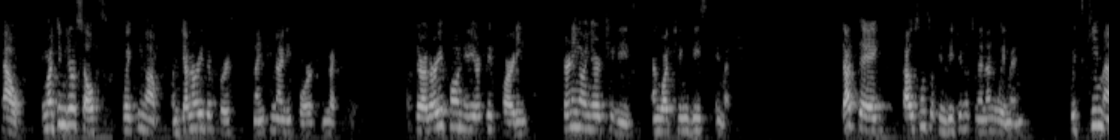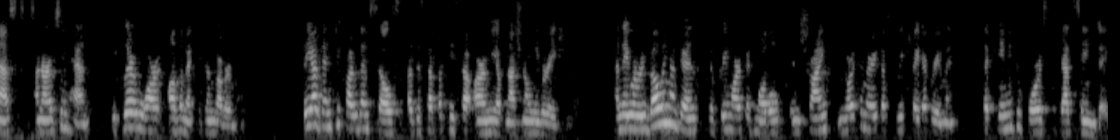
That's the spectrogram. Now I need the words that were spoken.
Now, imagine yourselves waking up on January the 1st, 1994 in Mexico. After a very fun New Year's Eve party, turning on your TVs and watching this image. That day, thousands of indigenous men and women with ski masks and arms in hand declared war on the Mexican government. They identified themselves as the Zapatista Army of National Liberation, and they were rebelling against the free market model enshrined in North America's free trade agreement that came into force that same day.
